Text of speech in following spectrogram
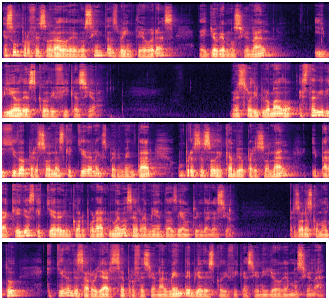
es un profesorado de 220 horas de yoga emocional y biodescodificación. Nuestro diplomado está dirigido a personas que quieran experimentar un proceso de cambio personal y para aquellas que quieran incorporar nuevas herramientas de autoindagación. Personas como tú que quieran desarrollarse profesionalmente en biodescodificación y yoga emocional,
